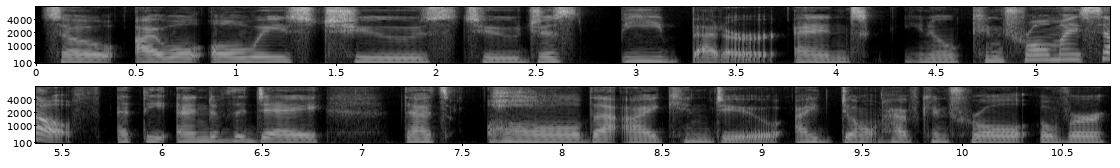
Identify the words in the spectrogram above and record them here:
So I will always choose to just be better and, you know, control myself. At the end of the day, that's all that I can do. I don't have control over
